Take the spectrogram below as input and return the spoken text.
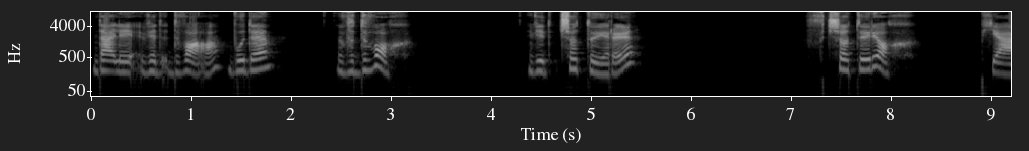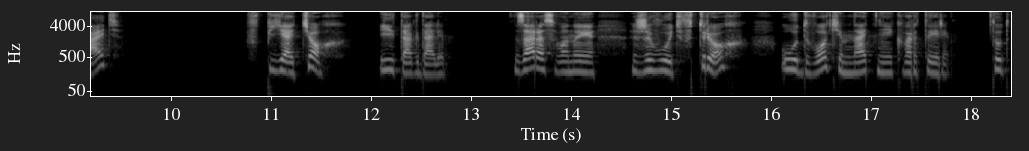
Далі від два буде вдвох. Від чотири в чотирьох, п'ять, в п'ятьох і так далі. Зараз вони живуть в трьох у двокімнатній квартирі. Тут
